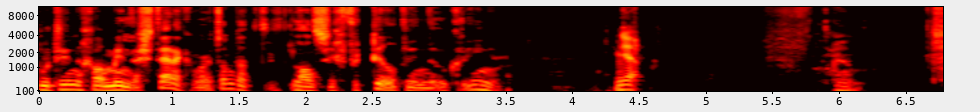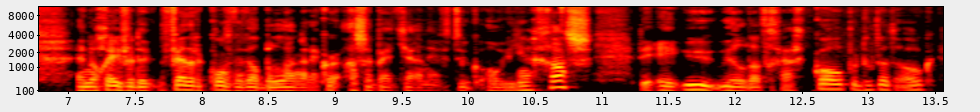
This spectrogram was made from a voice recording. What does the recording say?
Poetin gewoon minder sterk wordt, omdat het land zich vertilt in de Oekraïne. Ja. ja. En nog even de verdere context wel belangrijk hoor. Azerbeidzjan heeft natuurlijk olie en gas. De EU wil dat graag kopen, doet dat ook.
